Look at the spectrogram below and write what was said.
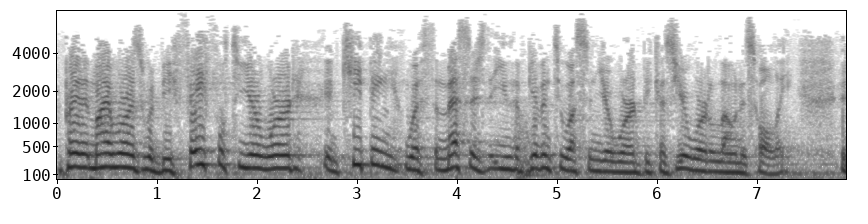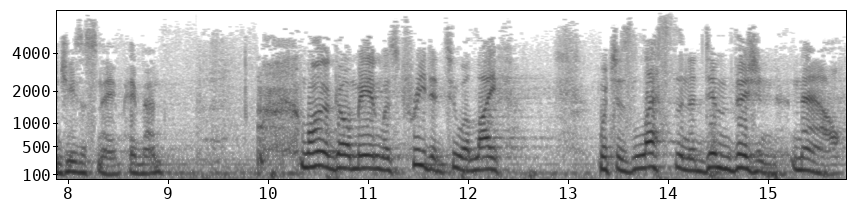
I pray that my words would be faithful to your word in keeping with the message that you have given to us in your word because your word alone is holy. In Jesus' name, amen. Long ago, man was treated to a life which is less than a dim vision now.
